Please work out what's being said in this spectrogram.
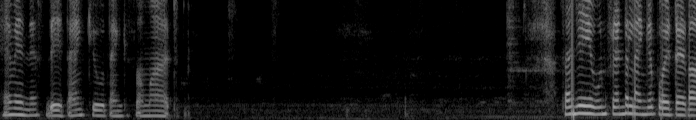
Have a nice day. Thank you. Thank you so much. சஞ்சய் உன் ஃப்ரெண்டெல்லாம் எங்கே போயிட்டேடா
